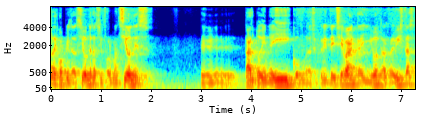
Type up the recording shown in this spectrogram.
recopilación de las informaciones eh, tanto de INEI como de la Superintendencia de Banca y otras revistas,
